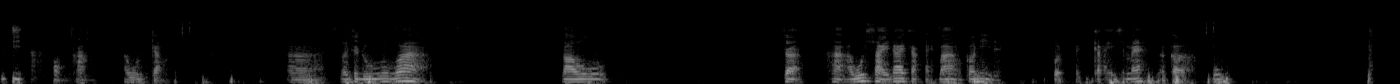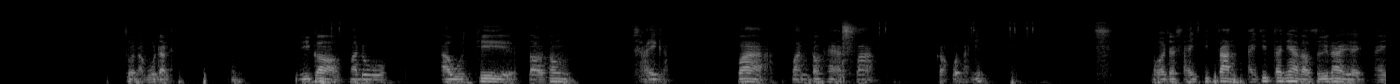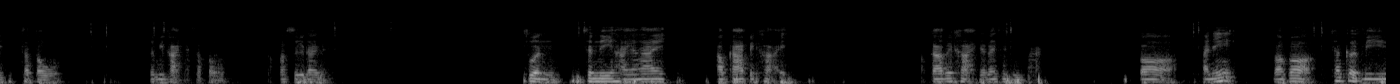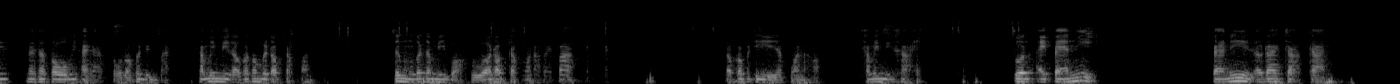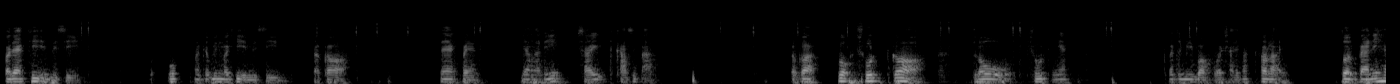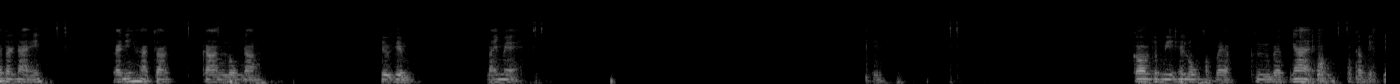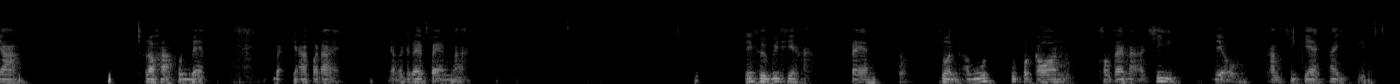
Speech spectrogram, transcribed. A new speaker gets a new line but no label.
วิธีหาของคลังอาวุธเก่าเราจะดูว่า เราจะหาอาวุธใส่ได้จากไหนบ้างก็นี่เลยกดไปที่ไกด์ใช่ไหมแล้วก็ปุ๊บส่วนอาวุธอะไรทีนี้ก็มาดูอาวุธที่เราต้องใช้กัน ว่ามันต้องใช้อะไรบ้างก็กดอันนี้มันก็จะใช้คิตตันไอคิตตันเนี่ยเราซื้อได้ในสโตร์ จะมีขายในสโตร์เราก็ซื้อได้เลย ส่วนชนีหายยังไง เอาการ์ดไปขาย เอาการ์ดไปขายจะได้ชนีมาแล้วก็อันนี้เราก็ถ้าเกิดมีในสโตร์มีขายในสโตร์เราก็ดึงมา ถ้าไม่มีเราก็ต้องไปดรอปจากมัน ซึ่งมันก็จะมีบอกดูว่าดรอปจากมันอะไรบ้างเราก็ไปตีจากมันครับถ้าไม่มีขาย ส่วนไอแปนนี่แปนนี่เราได้จากการไปแลกที่ NPC ปุ๊บมันจะวิ่งมาที่ NPC แล้วก็ แลกแปนอย่างอันนี้ใช้คาสิบอันแล้วก็พวกชุดก็โลชุดอย่างเงี้ยก็จะมีบอกว่าใช้เท่าไหร่ ส่วนแปลนนี้หาจากไหน แปลนนี้หาจากการลงดันเดลเทมไนแมร์ก็จะมีให้ลงสองแบบคือแบบง่ายกับแบบยาก เราหาคนแบบแบบยากก็ได้เดี๋ยวมันจะได้แปลนมา นี่คือวิธีหาแปลนส่วนอาวุธอุปกรณ์ของแต่ละอาชีพ เดี๋ยวทำคลิปแยกให้อีกทีหนึง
